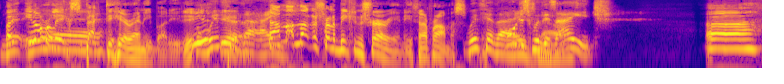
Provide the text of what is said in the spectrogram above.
but Yeah, you don't really yeah. expect to hear anybody, do you? We've Yeah. that age. I'm, I'm not just trying to be contrary, Ethan. I promise. We've that Or age just with his age. Uh,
